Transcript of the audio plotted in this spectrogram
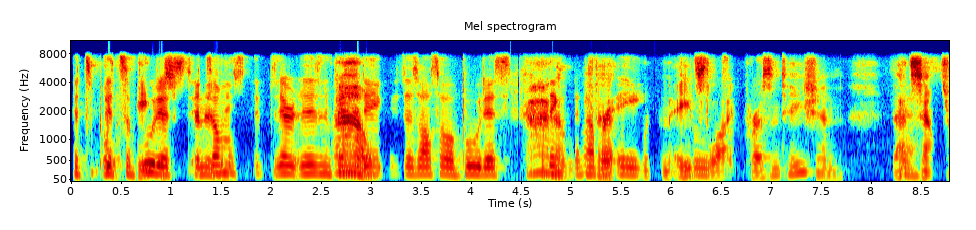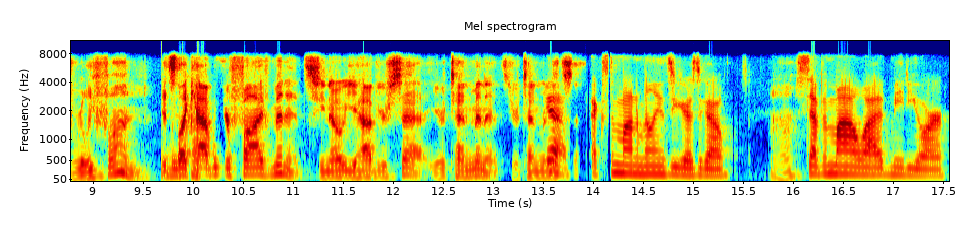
It's Oh, it's a Buddhist. It's almost it, there is infinity. There's also a Buddhist. God, think I the number that. eight An eight Ooh. slide presentation. That Yeah. sounds really fun. It's like having your five minutes. You know, you have your set, your ten minutes, your ten Yeah, minutes. set. X amount of millions of years ago, Uh-huh. seven mile wide meteor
